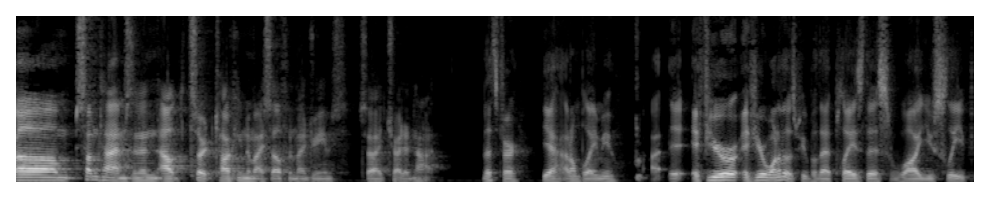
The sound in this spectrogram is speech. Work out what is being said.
Um, sometimes, and then I'll start talking to myself in my dreams. So I try to not. That's fair. Yeah, I don't blame you. If you're if you're one of those people that plays this while you sleep,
